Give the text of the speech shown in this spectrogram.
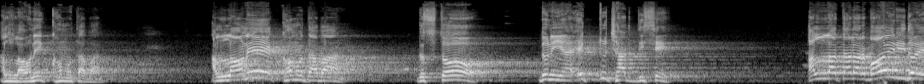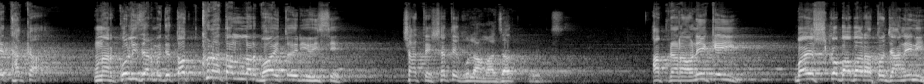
আল্লাহ অনেক ক্ষমতাবান। আল্লাহ অনেক ক্ষমতাবান। দোস্ত, দুনিয়া একটু ছাড় দিছে। আল্লাহ তালার ভয় হৃদয়ে থাকা। ওনার কলিজার মধ্যে তৎক্ষণাৎ আল্লাহর ভয় তৈরি হয়েছে সাথে সাথে গোলাম আজাদ করে দিছে আপনারা অনেকেই বয়স্ক বাবারা তো জানেনি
